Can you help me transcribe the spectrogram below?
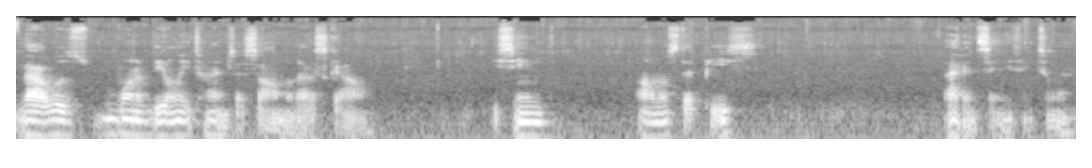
that was one of the only times I saw him without a scowl. He seemed almost at peace. I didn't say anything to him.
